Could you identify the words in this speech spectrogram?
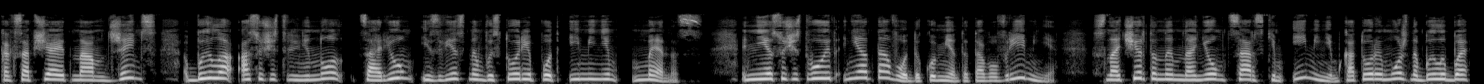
как сообщает нам Джеймс, было осуществлено царем, известным в истории под именем Менос. Не существует ни одного документа того времени с начертанным на нем царским именем, который можно было бы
